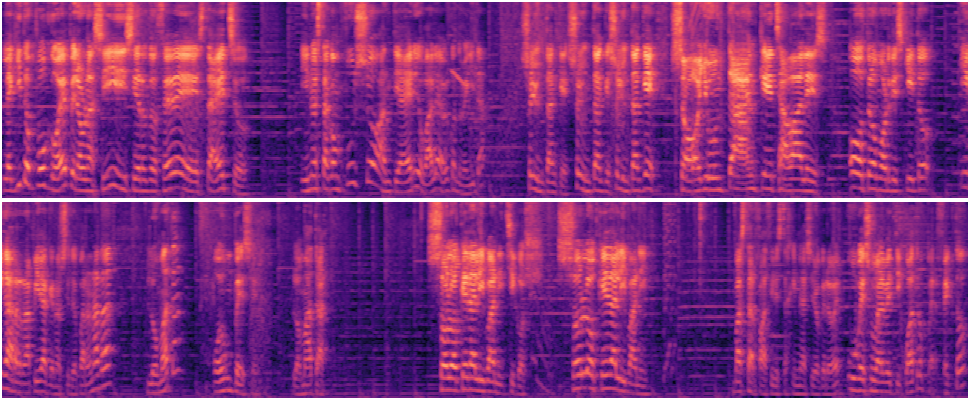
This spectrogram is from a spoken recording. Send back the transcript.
Le quito poco, ¿eh? Pero aún así, si retrocede, está hecho. Y no está confuso. Antiaéreo, ¿vale? A ver cuánto me quita. Soy un tanque, soy un tanque, soy un tanque. ¡Soy un tanque, chavales! Otro mordisquito. Y garra rápida, que no sirve para nada. ¿Lo mata? ¿O un PS? Lo mata. Solo queda Libani, chicos. Solo queda Libani. Va a estar fácil este gimnasio, yo creo, ¿eh? V sube al 24, perfecto.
